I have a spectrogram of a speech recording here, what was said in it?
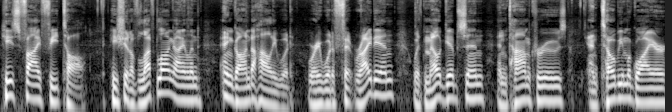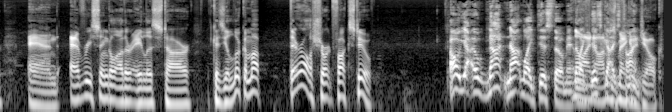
He's five feet tall. He should have left Long Island and gone to Hollywood where he would have fit right in with Mel Gibson and Tom Cruise and Tobey Maguire and every single other A-list star. Because you look them up, they're all short fucks too. Oh yeah, oh, not not like this though, man. No, like I know. this I'm guy's just making tiny. a joke.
